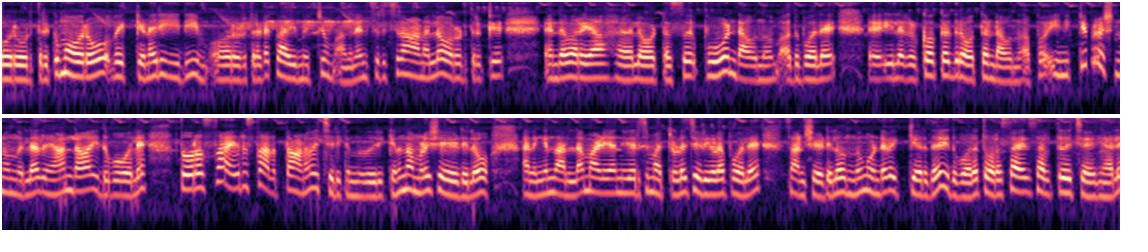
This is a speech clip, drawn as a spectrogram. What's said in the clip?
ഓരോരുത്തർക്കും ഓരോ വെക്കണ രീതിയും ഓരോരുത്തരുടെ ക്ലൈമറ്റും അതിനനുസരിച്ചാണല്ലോ ഓരോരുത്തർക്ക് എന്താ പറയുക ലോട്ടസ് പൂവുണ്ടാവുന്നതും അതുപോലെ ഇലകൾക്കൊക്കെ ഗ്രോത്ത് ഉണ്ടാവുന്നത്. അപ്പോൾ എനിക്ക് പ്രശ്നമൊന്നുമില്ല. ഞാൻ എന്താ ഇതുപോലെ തുറസായ ഒരു സ്ഥലത്താണ് വെച്ചിരിക്കുന്നത്. ഒരിക്കലും നമ്മൾ ഷെയ്ഡിലോ അല്ലെങ്കിൽ നല്ല മഴയാന്ന് വിചാരിച്ച് മറ്റുള്ള ചെടികളെ പോലെ സൺഷെയ്ഡിലോ ഒന്നും കൊണ്ട് വെക്കരുത്. ഇതുപോലെ തുറസ്സായ സ്ഥലത്ത് വെച്ച് കഴിഞ്ഞാൽ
